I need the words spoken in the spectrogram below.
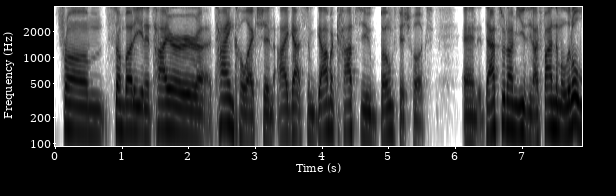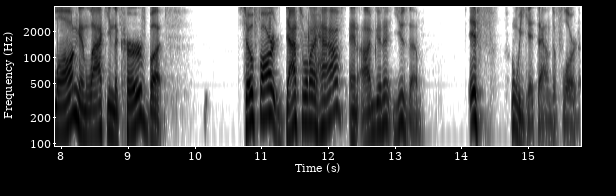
from somebody an entire uh, tying collection, I got some Gamakatsu bonefish hooks. And that's what I'm using. I find them a little long and lacking the curve, but so far, that's what I have, and I'm to use them if we get down to Florida.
